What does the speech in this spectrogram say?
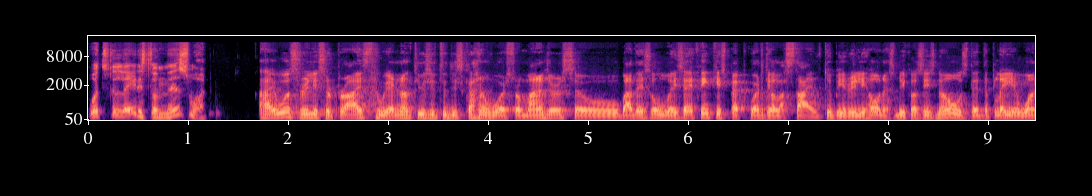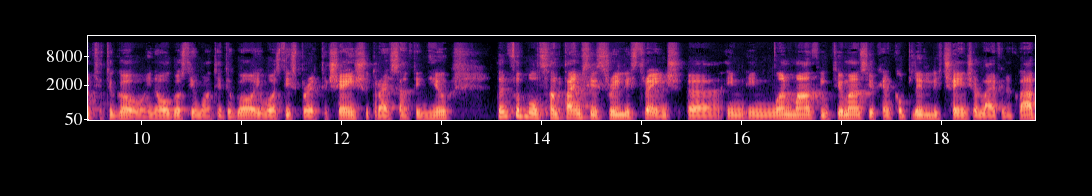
What's the latest on this one? I was really surprised. We are not used to this kind of words from managers. So, but as always, I think it's Pep Guardiola style, to be really honest, because he knows that the player wanted to go. In August, he wanted to go. He was desperate to change, to try something new. Then football sometimes is really strange. Uh, in, in one month, in two months, you can completely change your life in a club.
